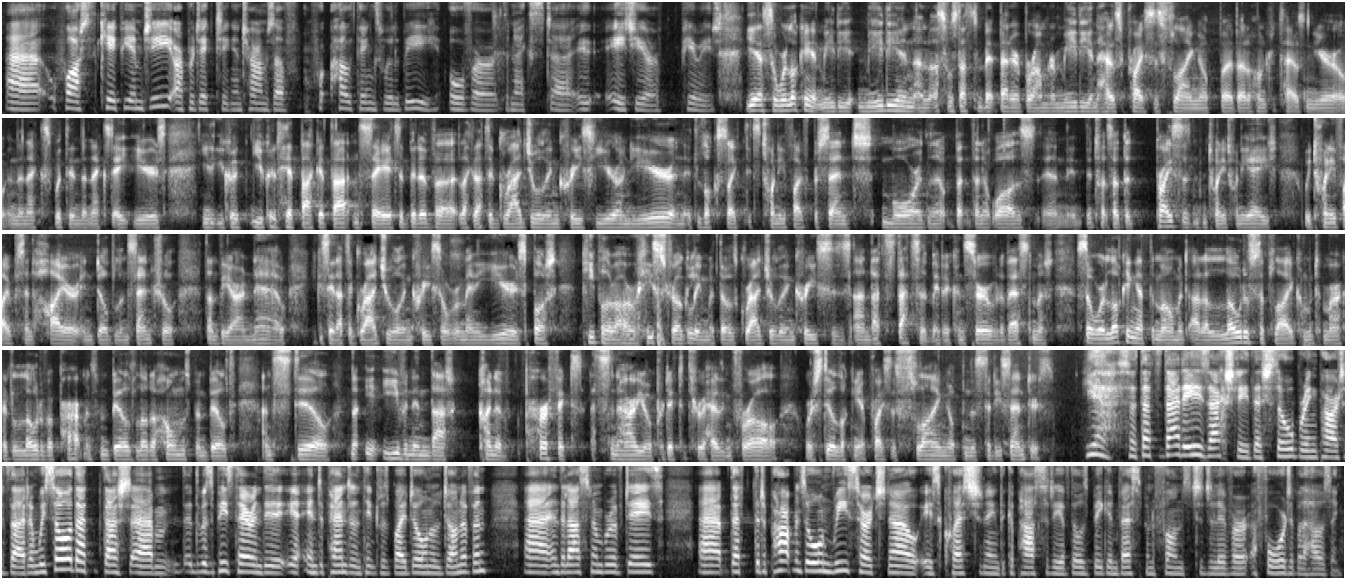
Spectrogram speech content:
uh, what KPMG are predicting in terms of wh- how things will be over the next uh, eight year period? Yeah, so we're looking at median, median, and I suppose that's a bit better barometer. Median house prices flying up by about hundred thousand euro in the next within the next eight years. You, you could you could hit back at that and say it's a bit of a like that's a gradual increase year on year, and it looks like it's twenty five percent more than it, than it was. And it, so the prices in twenty twenty eight with twenty five percent higher in Dublin Central than they are now. You could say that's a gradual increase over many years, but people are already struggling with those gradual increases, and that's that's a maybe a concern conservative estimate. So we're looking at the moment at a load of supply coming to market, a load of apartments been built, a load of homes been built, and still, even in that kind of perfect scenario predicted through Housing for All, we're still looking at prices flying up in the city centres. Yeah, so that's that is actually the sobering part of that, and we saw that that um, there was a piece there in the Independent, I think it was by Donal O'Donovan, uh, in the last number of days, uh, that the department's own research now is questioning the capacity of those big investment funds to deliver affordable housing.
